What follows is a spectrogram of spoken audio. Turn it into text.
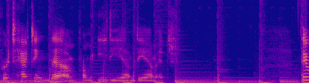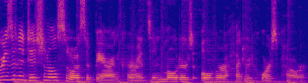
protecting them from EDM damage. There is an additional source of bearing currents in motors over 100 horsepower.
